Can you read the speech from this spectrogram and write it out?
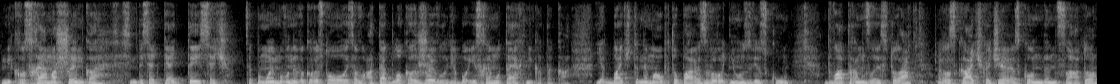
Мікросхема шимка 75 тисяч. Це, по-моєму, вони використовувалися в АТ-блоках живлення, бо і схемотехніка така. Як бачите, нема оптопари зворотнього зв'язку, два транзистора, розкачка через конденсатор,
